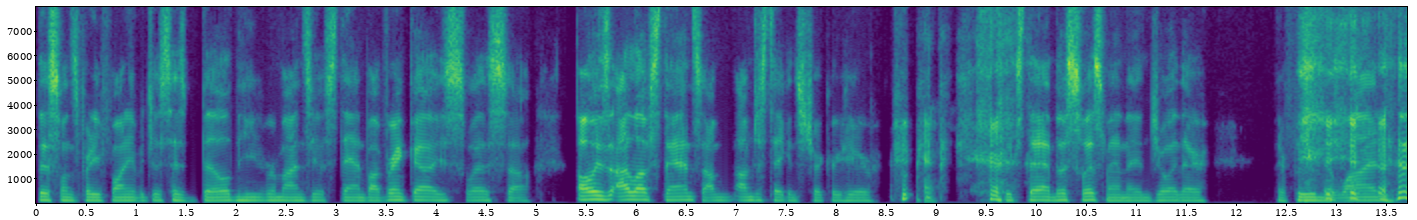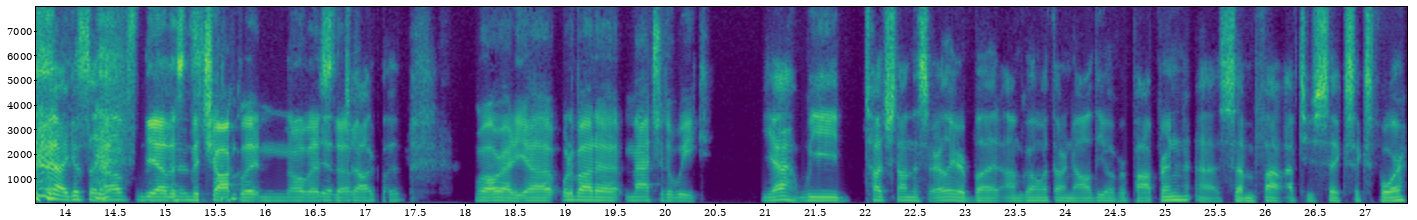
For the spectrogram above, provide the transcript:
this one's pretty funny. But just his build, he reminds me of Stan Wawrinka. He's Swiss, so always I love Stan. So I'm I'm just taking Stricker here. Big Stan, those Swiss man, they enjoy their their food, their wine. I guess it helps. Yeah, the, the chocolate and all that yeah, stuff. chocolate. Well, alrighty. Uh, what about a match of the week? Yeah, we touched on this earlier, but I'm going with Arnaldi over Popyrin, uh, seven five two six six four,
